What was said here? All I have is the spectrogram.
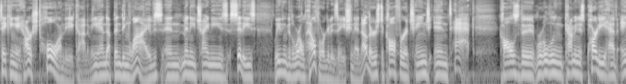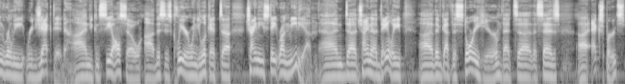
taking a harsh toll on the economy and upending lives in many Chinese cities, leading to the World Health Organization and others to call for a change in tack calls the ruling Communist Party have angrily rejected. Uh, and you can see also uh, this is clear when you look at uh, Chinese state run media. And uh, China Daily, uh, they've got this story here that, uh, that says experts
